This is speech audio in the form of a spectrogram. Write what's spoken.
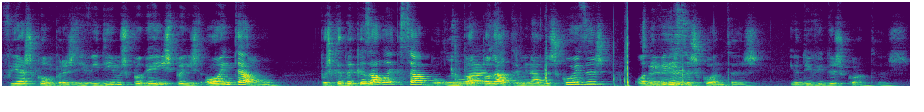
fui às compras, dividimos, paguei isto, paguei isto. Ou então, pois cada casal é que sabe, um pode Claro. pagar determinadas coisas ou dividir-se as contas. Eu divido as contas.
